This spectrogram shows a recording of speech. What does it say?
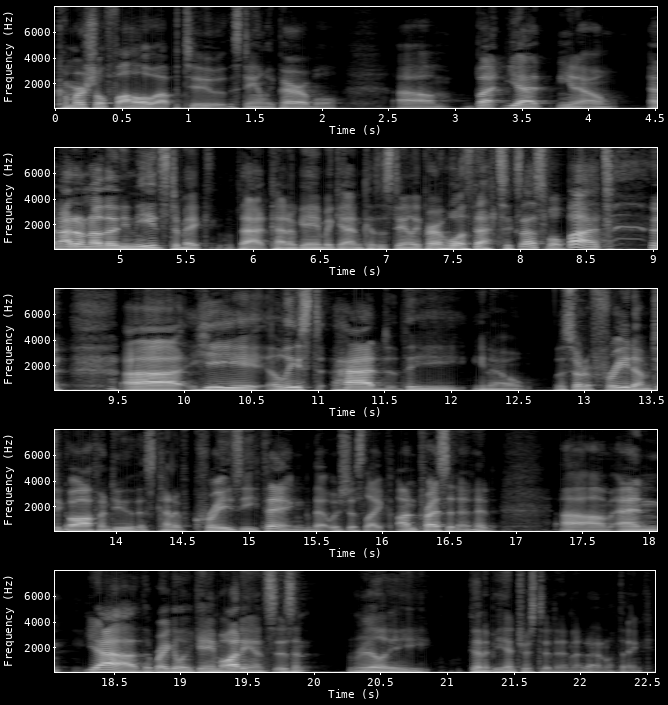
commercial follow up to the Stanley Parable. Um, but yet, you know, and I don't know that he needs to make that kind of game again because the Stanley Parable was that successful. But uh, he at least had the you know the sort of freedom to go off and do this kind of crazy thing that was just like unprecedented. Um, and yeah, the regular game audience isn't really going to be interested in it. I don't think.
